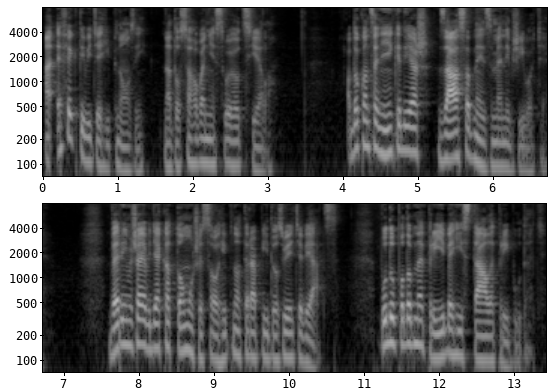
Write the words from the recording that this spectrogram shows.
a efektivite hypnózy na dosahovanie svojho cieľa. A dokonca niekedy až zásadnej zmeny v živote. Verím, že aj vďaka tomu, že sa o hypnoterapii dozviete viac, budú podobné príbehy stále pribúdať.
